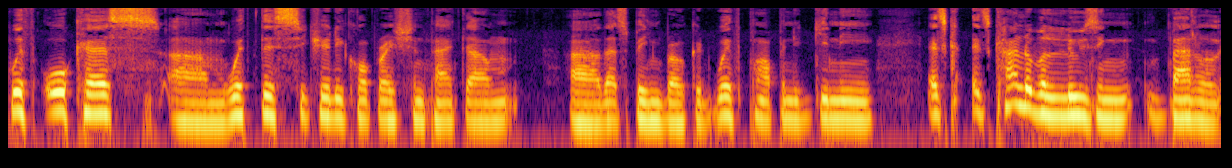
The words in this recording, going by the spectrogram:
with AUKUS, um, with this Security Cooperation Pact um, uh, that's being brokered with Papua New Guinea, it's it's kind of a losing battle.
